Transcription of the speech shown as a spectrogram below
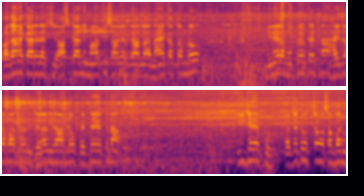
ప్రధాన కార్యదర్శి ఆస్కాని మారుతి సాగర్ గార్ల నాయకత్వంలో ఈ నెల ముప్పై ఒకటిన హైదరాబాద్లోని జలవిహార్లో పెద్ద ఎత్తున ఈజేఎఫ్ రజతోత్సవ సభను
